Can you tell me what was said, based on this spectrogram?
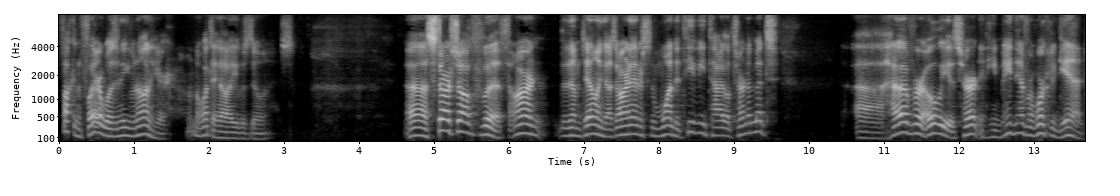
Fucking Flair wasn't even on here. I don't know what the hell he was doing. Uh, starts off with Arn, them telling us Arn Anderson won the TV title tournament. Uh, however, Ole is hurt and he may never work again.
